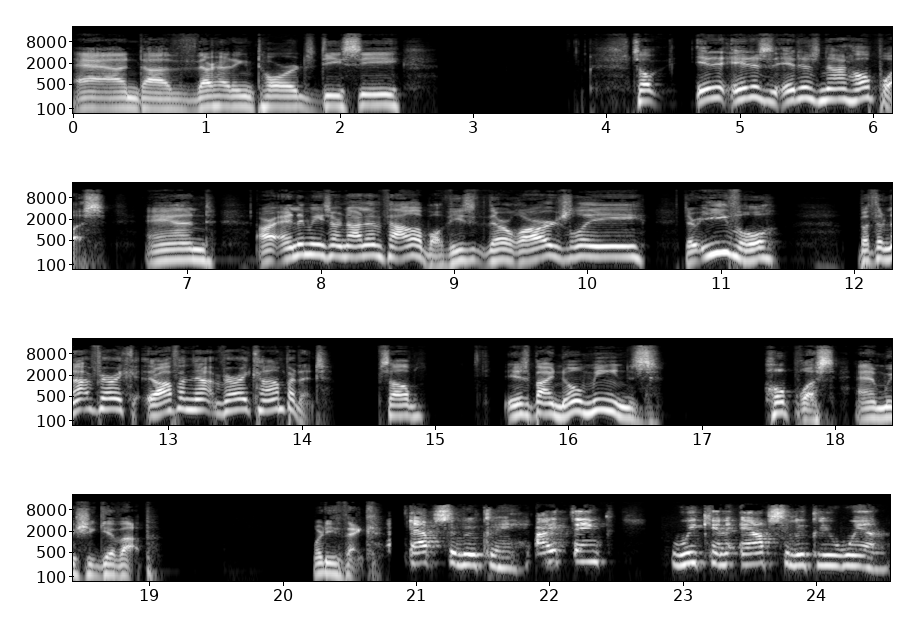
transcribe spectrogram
and uh, they're heading towards D.C. So it, it is it is not hopeless, and our enemies are not infallible. These they're largely they're evil, but they're not very they're often not very competent. So it is by no means hopeless, and we should give up. What do you think? Absolutely, I think we can absolutely win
